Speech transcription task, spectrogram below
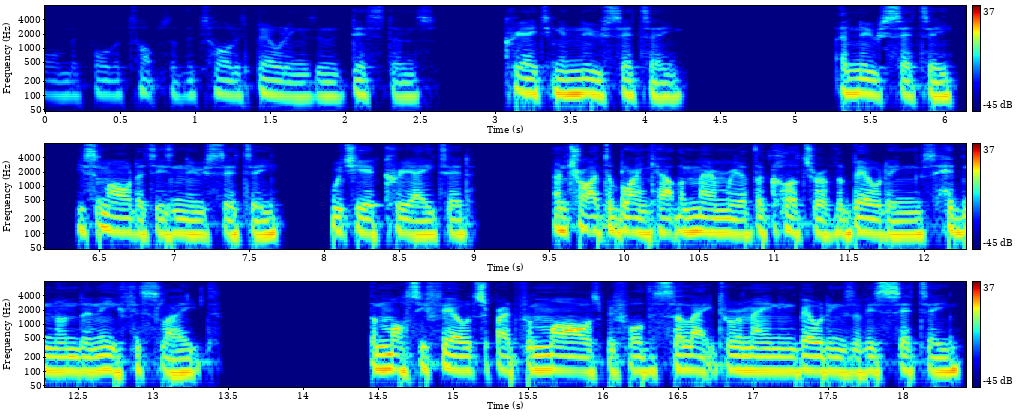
before the tops of the tallest buildings in the distance, creating a new city. A new city. He smiled at his new city, which he had created, and tried to blank out the memory of the clutter of the buildings hidden underneath the slate. The mossy field spread for miles before the select remaining buildings of his city.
